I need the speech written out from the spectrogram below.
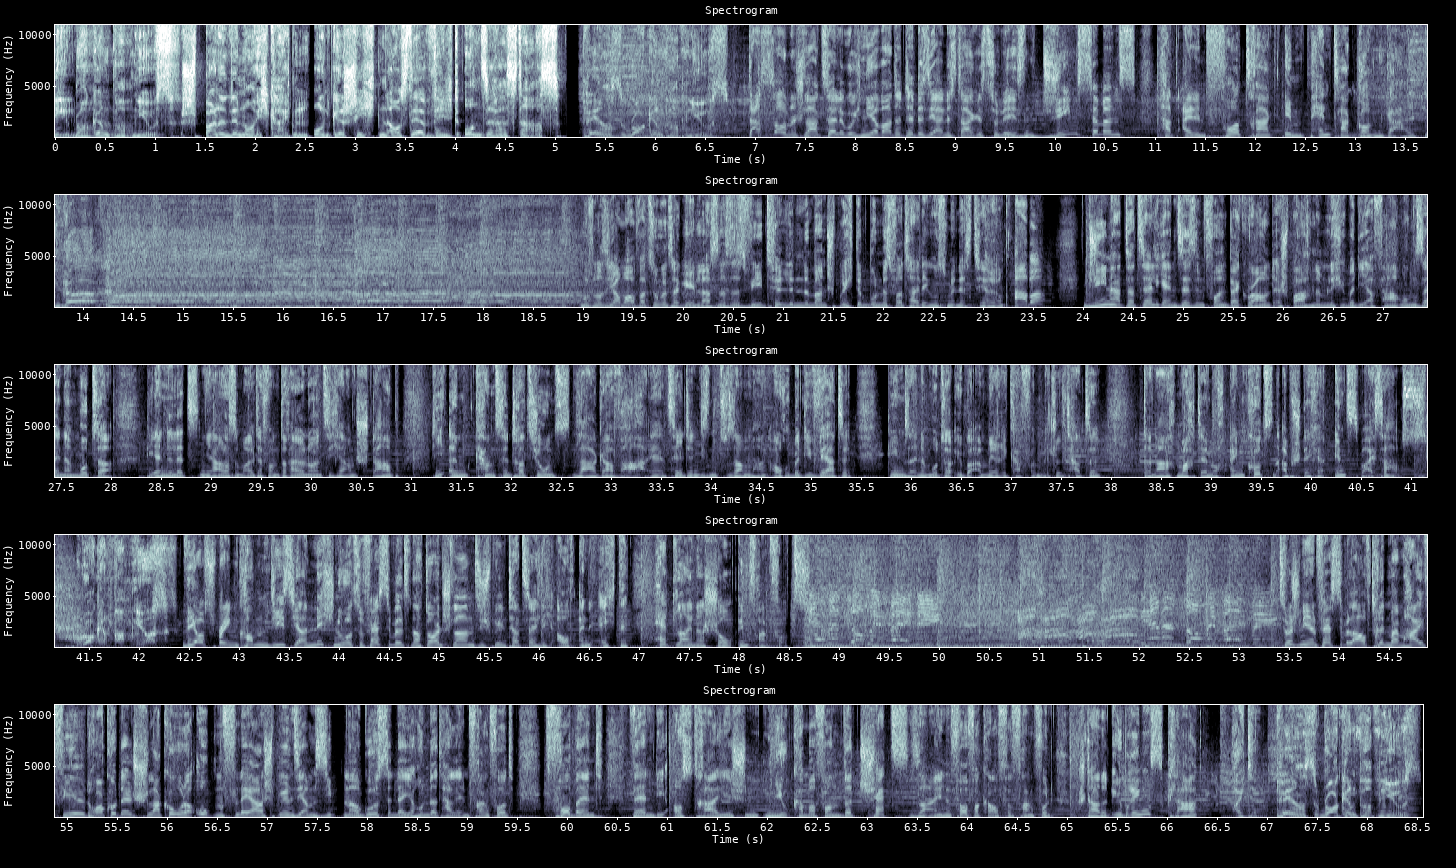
Die Rock and Pop News. Spannende Neuigkeiten und Geschichten aus der Welt unserer Stars. Pairs Rock and Pop News. Das ist auch eine Schlagzeile, wo ich nie erwartet hätte, sie eines Tages zu lesen. Gene Simmons hat einen Vortrag im Pentagon gehalten. Muss man sich auch mal auf der Zunge zergehen lassen. Das ist wie Till Lindemann spricht im Bundesverteidigungsministerium. Aber Gene hat tatsächlich einen sehr sinnvollen Background. Er sprach nämlich über die Erfahrung seiner Mutter, die Ende letzten Jahres im Alter von 93 Jahren starb, die im Konzentrationslager war. Er erzählte in diesem Zusammenhang auch über die Werte, die ihm seine Mutter über Amerika vermittelt hatte. Danach macht er noch einen kurzen Abstecher ins Weiße Haus. Rock and Pop News. The Offspring kommen dies Jahr nicht nur zu Festivals nach Deutschland, sie spielen tatsächlich auch eine echte Headliner-Show in Frankfurt. Zwischen ihren Festivalauftritten beim Highfield, Rocco del Schlacco oder Open Flair spielen sie am 7. August in der Jahrhunderthalle in Frankfurt. Vorband werden die australischen Newcomer von The Chats sein. Vorverkauf für Frankfurt startet übrigens, klar, heute. Pairs Rock and Pop News.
